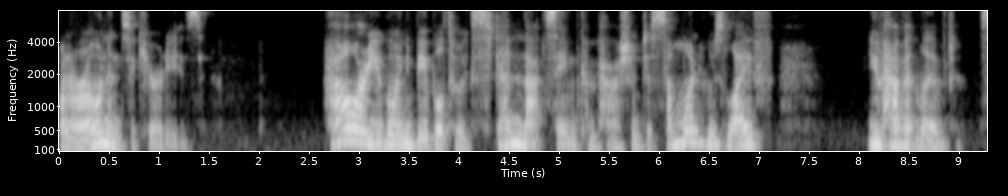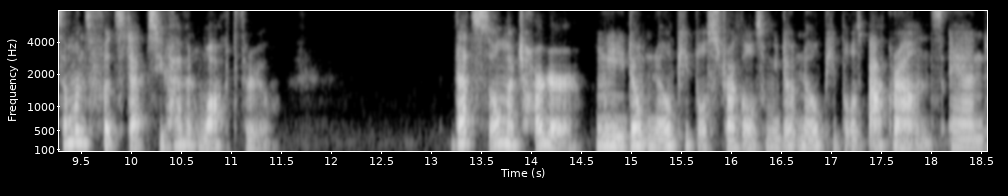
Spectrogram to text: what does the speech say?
on our own insecurities. How are you going to be able to extend that same compassion to someone whose life you haven't lived, someone's footsteps you haven't walked through? That's so much harder when we don't know people's struggles, when we don't know people's backgrounds. And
